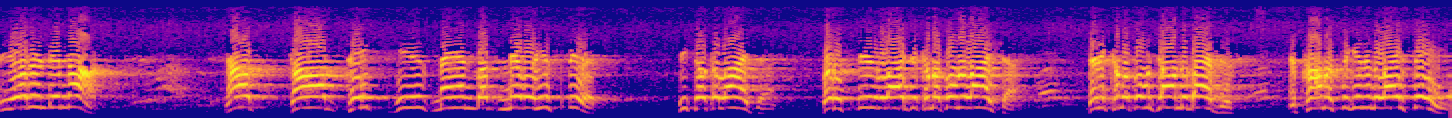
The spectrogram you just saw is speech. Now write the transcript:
the other did not. Now, God takes His man, but never His spirit. He took Elijah, but the spirit of Elijah come upon Elisha. Then it come upon John the Baptist, and promised again in the last days.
